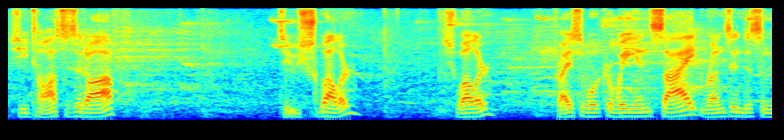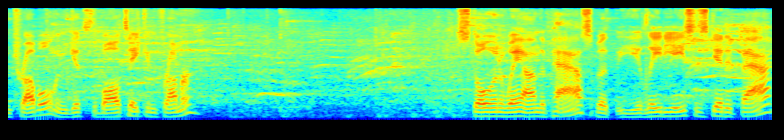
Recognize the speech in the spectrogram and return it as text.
She tosses it off to Schweller. Schweller tries to work her way inside, runs into some trouble, and gets the ball taken from her. Stolen away on the pass, but the Lady Aces get it back.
